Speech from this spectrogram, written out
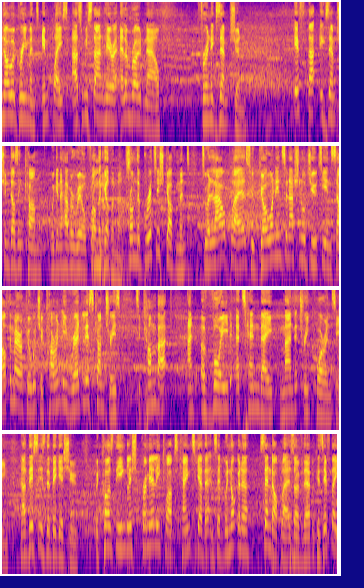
no agreement in place as we stand here at Elland Road now for an exemption. If that exemption doesn't come, we're going to have a real problem. From the government? From the British government to allow players who go on international duty in South America, which are currently red list countries, to come back and avoid a 10 day mandatory quarantine. Now, this is the big issue. Because the English Premier League clubs came together and said, we're not going to send our players over there because if they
